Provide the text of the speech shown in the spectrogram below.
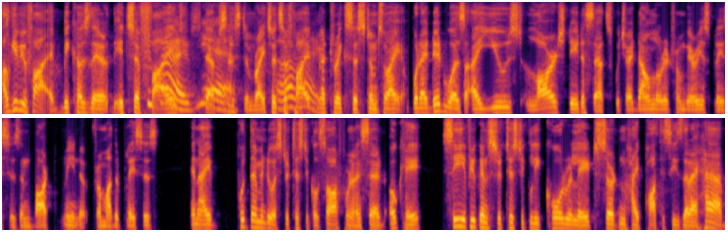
I'll give you five because there it's a five, five step yeah. system, right? So it's All a five right. metric system. So I what I did was I used large data sets which I downloaded from various places and bought you know from other places and I put them into a statistical software and I said, okay, see if you can statistically correlate certain hypotheses that I have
